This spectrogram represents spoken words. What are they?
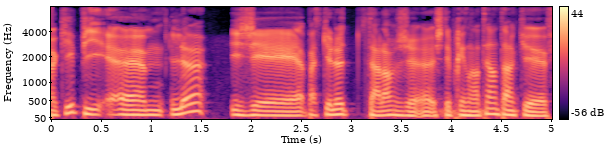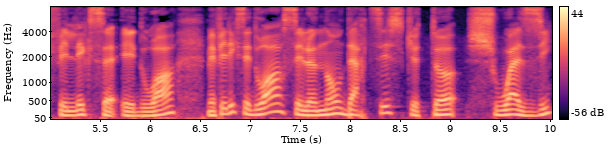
OK. Puis euh, là, j'ai. Parce que là, tout à l'heure, je, euh, je t'ai présenté en tant que Félix Édouard. Mais Félix Édouard, c'est le nom d'artiste que tu as choisi.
